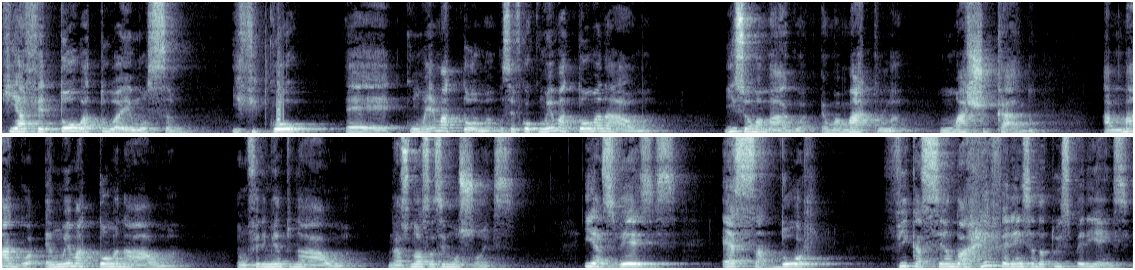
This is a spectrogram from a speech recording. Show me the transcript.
que afetou a tua emoção e ficou é, com hematoma. Você ficou com hematoma na alma. Isso é uma mágoa, é uma mácula, um machucado. A mágoa é um hematoma na alma, é um ferimento na alma, nas nossas emoções. E às vezes, essa dor fica sendo a referência da tua experiência.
